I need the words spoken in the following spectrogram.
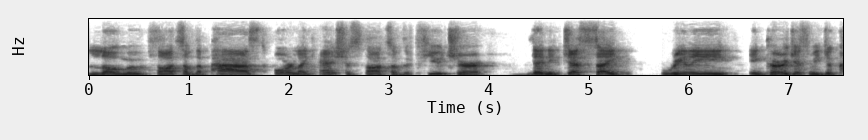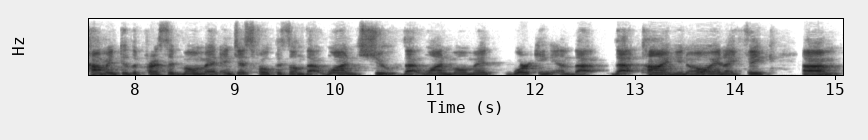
low mood thoughts of the past or like anxious thoughts of the future then it just like really encourages me to come into the present moment and just focus on that one shoot that one moment working and that that time you know? And i think um,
